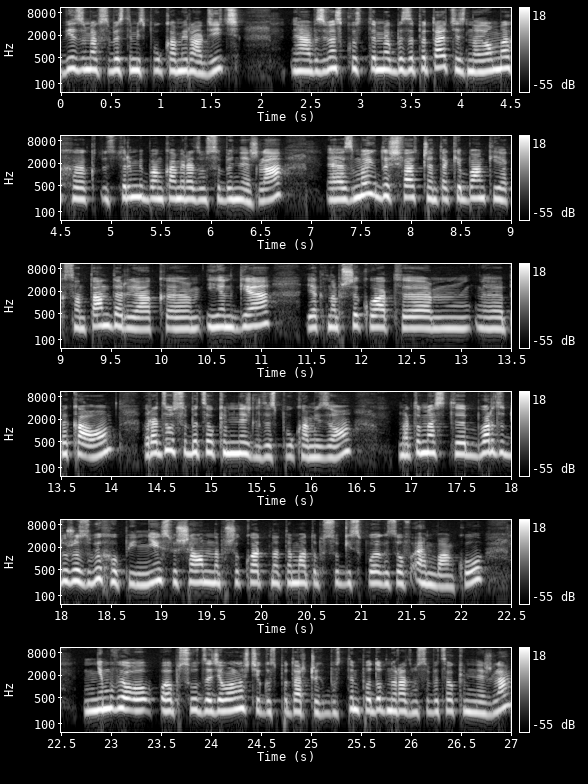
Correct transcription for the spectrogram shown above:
wiedzą, jak sobie z tymi spółkami radzić. W związku z tym jakby zapytajcie znajomych, z którymi bankami radzą sobie nieźle. E, z moich doświadczeń takie banki jak Santander, jak ING, jak na przykład e, PKO radzą sobie całkiem nieźle ze spółkami ZO. Natomiast e, bardzo dużo złych opinii słyszałam na przykład na temat obsługi spółek ZO w M-Banku. Nie mówię o, obsłudze działalności gospodarczych, bo z tym podobno radzą sobie całkiem nieźle.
